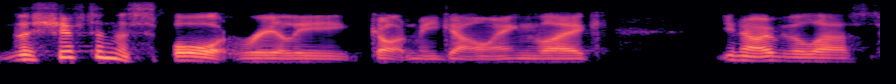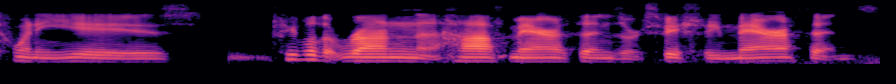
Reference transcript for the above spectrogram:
The shift in the sport really got me going. Like, you know, over the last 20 years, people that run half marathons or especially marathons.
